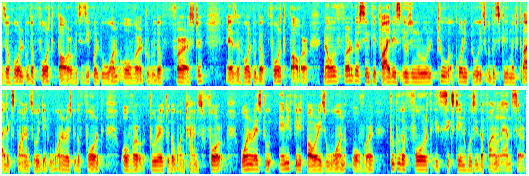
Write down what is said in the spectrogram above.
as a whole to the fourth power which is equal to 1 over 2 to the first as a whole to the fourth power. Now we'll further simplify this using rule 2 according to which we basically multiply the exponent. So we get 1 raised to the fourth over 2 raised to the 1 times 4. 1 raised to any finite power is 1 over 2 to the fourth is 16 which is the final answer.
